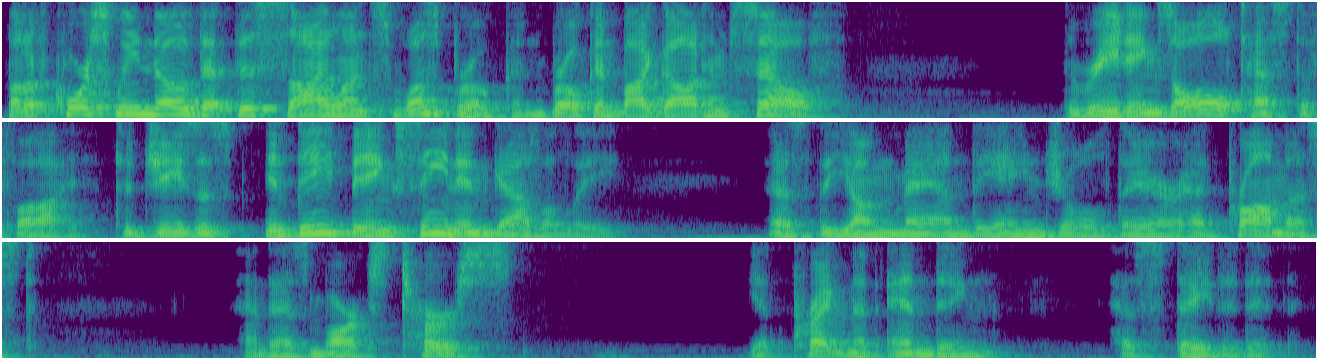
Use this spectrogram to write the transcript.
But of course, we know that this silence was broken, broken by God Himself. The readings all testify to Jesus indeed being seen in Galilee, as the young man, the angel there, had promised, and as Mark's terse yet pregnant ending has stated it.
